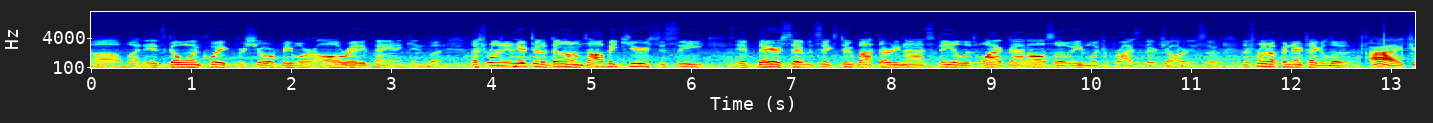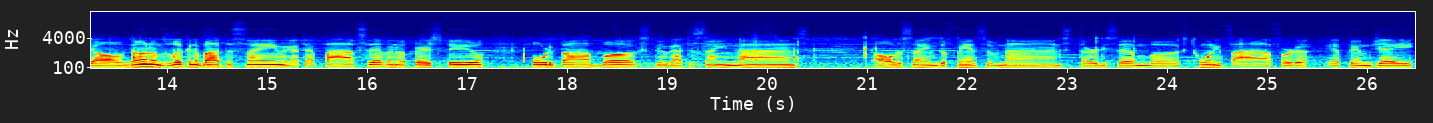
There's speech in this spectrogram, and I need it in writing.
Uh, but it's going quick for sure. People are already panicking. But let's run in here to the Dunhams. I'll be curious to see if their 762 by 39 steel is wiped out also, even with the prices they're charging. So let's run up in there and take a look. All right, y'all. Dunham's looking about the same. I got that 5.7 up there still, 45 bucks. Still got the same nines all the same defensive nines 37 bucks 25 for the fmj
